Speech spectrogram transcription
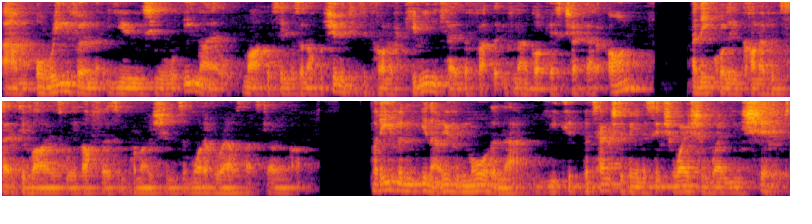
Um, or even use your email marketing as an opportunity to kind of communicate the fact that you've now got guest checkout on and equally kind of incentivize with offers and promotions and whatever else that's going on. But even, you know, even more than that, you could potentially be in a situation where you shift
